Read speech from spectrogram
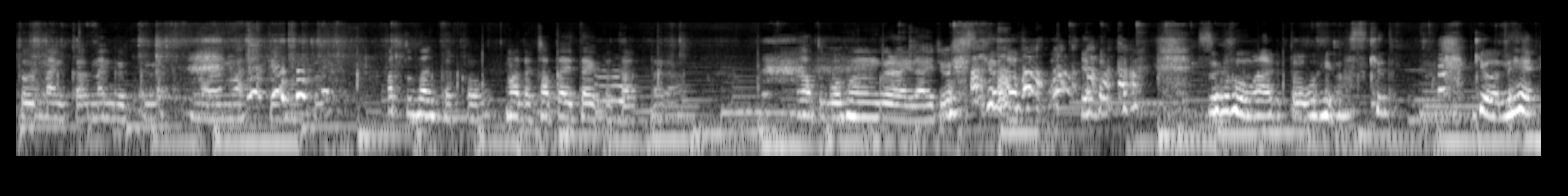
本当なんか長くなりまして本当。あとなんかこうまだ語りたいことあったらあと5分ぐらい大丈夫ですけど。すごいあると思いますけど。今日ね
